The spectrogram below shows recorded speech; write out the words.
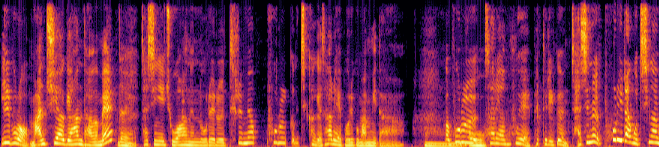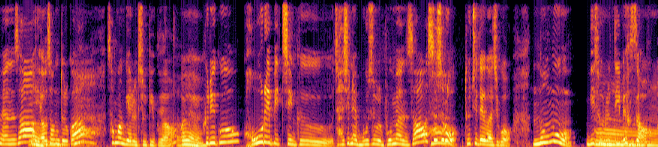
일부러 만취하게 한 다음에 네. 자신이 좋아하는 노래를 틀으며 폴을 끔찍하게 살해해버리고 맙니다. 그러니까 폴을 오. 살해한 후에 패트릭은 자신을 폴이라고 칭하면서 음. 여성들과 성관계를 즐기고요. 네. 그리고 거울에 비친 그 자신의 모습을 보면서 스스로 도취돼가지고 너무 미소를 음. 띠면서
